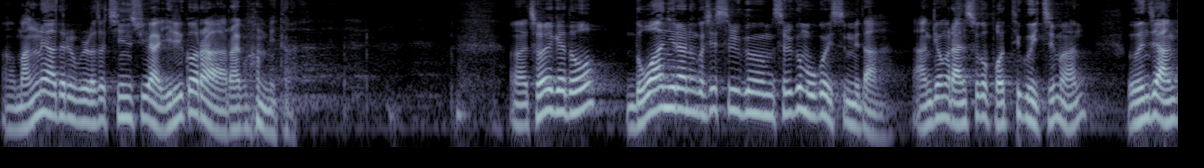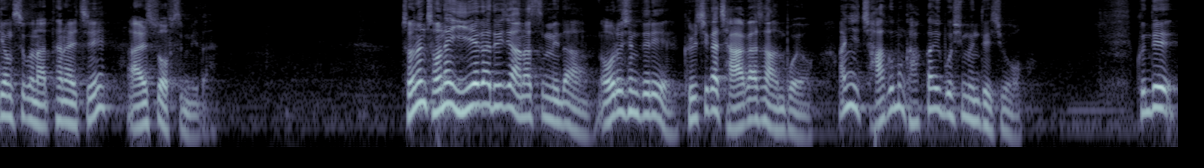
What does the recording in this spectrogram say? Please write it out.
어, 막내 아들을 불러서 진수야 읽어라라고 합니다. 어, 저에게도 노안이라는 것이 슬금슬금 오고 있습니다. 안경을 안 쓰고 버티고 있지만 언제 안경 쓰고 나타날지 알 수 없습니다. 저는 전에 이해가 되지 않았습니다. 어르신들이 글씨가 작아서 안 보여. 아니, 작으면 가까이 보시면 되죠. 근데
